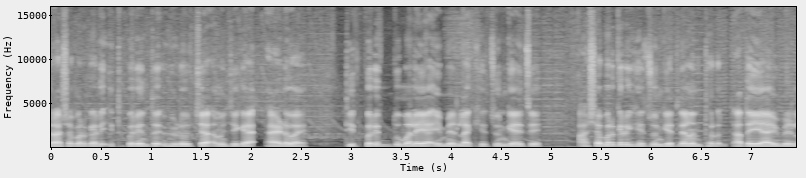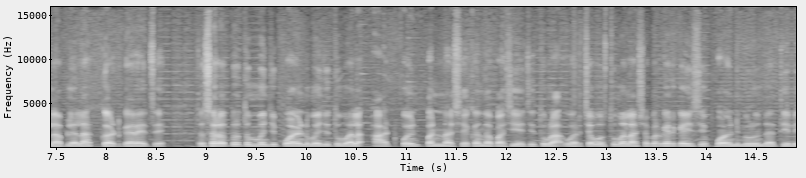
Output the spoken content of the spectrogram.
तर अशा प्रकारे इथपर्यंत व्हिडिओच्या म्हणजे काय ॲडो आहे तिथपर्यंत तुम्हाला या इमेजला खेचून घ्यायचे अशा प्रकारे खेचून घेतल्यानंतर आता या इमेजला आपल्याला कट करायचं आहे तर सर्वात प्रथम म्हणजे पॉईंट म्हणजे तुम्हाला आठ पॉईंट पन्नास सेकंदापाशी यायचे. तुम्हाला वरच्या वस्तू तुम्हाला अशा प्रकारे काहीसे पॉईंट मिळून जातील.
